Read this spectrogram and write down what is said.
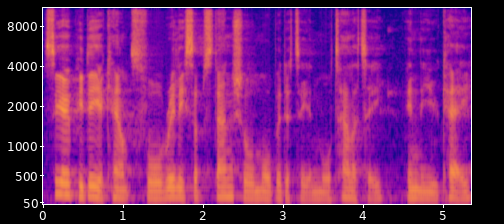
COPD accounts for really substantial morbidity and mortality in the UK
